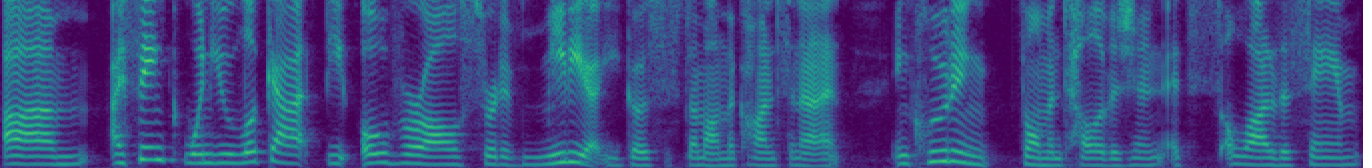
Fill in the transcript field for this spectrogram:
Um, I think when you look at the overall sort of media ecosystem on the continent, including film and television, it's a lot of the same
